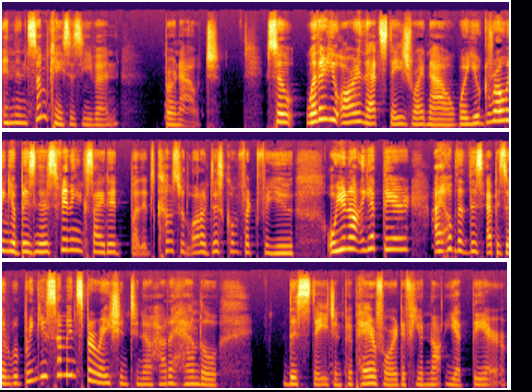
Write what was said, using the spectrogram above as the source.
and in some cases, even burnout. So, whether you are in that stage right now where you're growing your business, feeling excited, but it comes with a lot of discomfort for you, or you're not yet there, I hope that this episode will bring you some inspiration to know how to handle this stage and prepare for it if you're not yet there.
